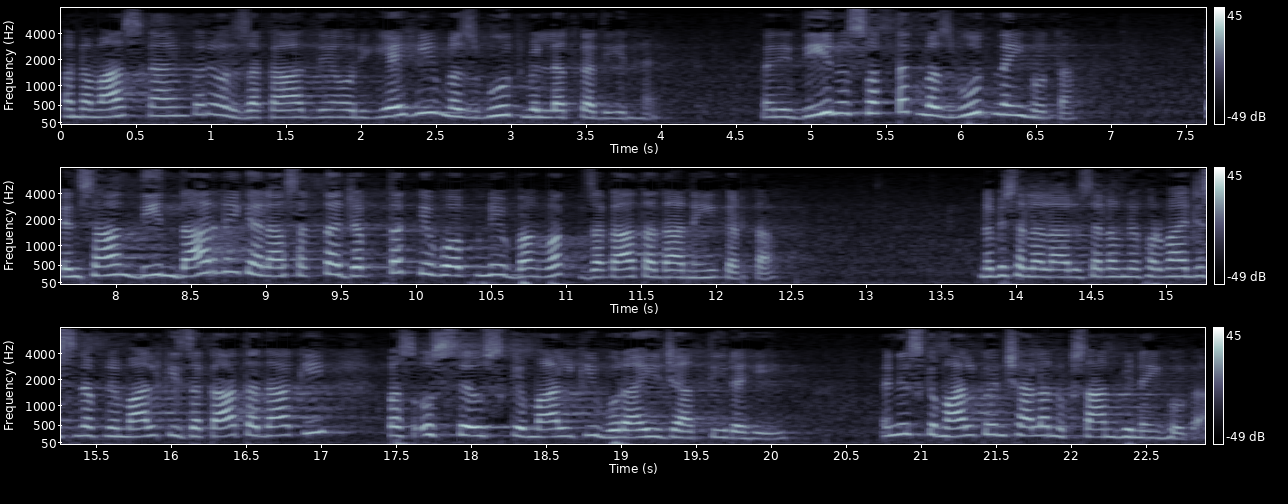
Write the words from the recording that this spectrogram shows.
اور نماز قائم کریں اور زکات دیں اور یہی مضبوط ملت کا دین ہے۔ یعنی دین اس وقت تک مضبوط نہیں ہوتا۔ انسان دیندار نہیں کہلا سکتا جب تک کہ وہ اپنی وقت زکات ادا نہیں کرتا۔ نبی صلی اللہ علیہ وسلم نے فرمایا، جس نے اپنے مال کی زکات ادا کی، بس اس سے اس کے مال کی برائی جاتی رہی۔ یعنی اس کے مال کو انشاءاللہ نقصان بھی نہیں ہوگا۔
